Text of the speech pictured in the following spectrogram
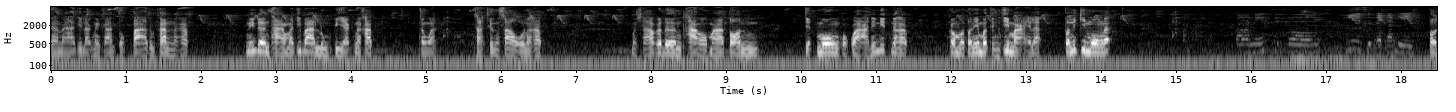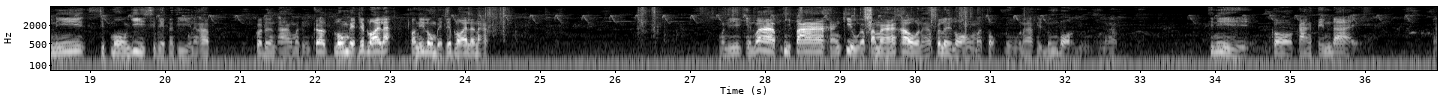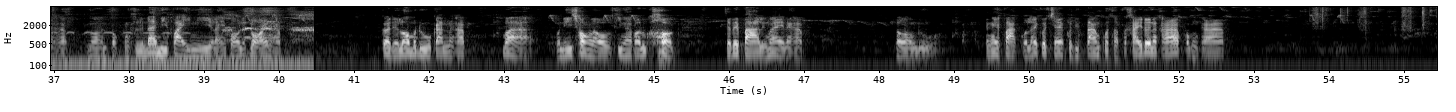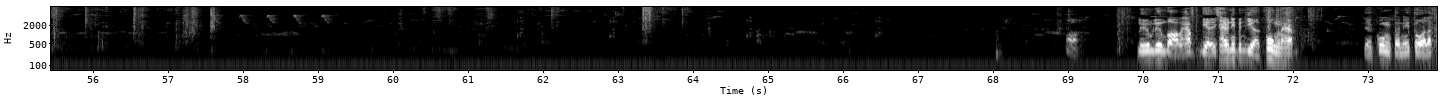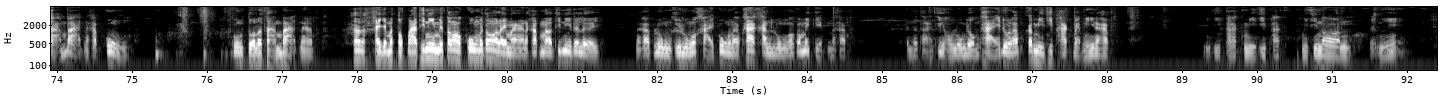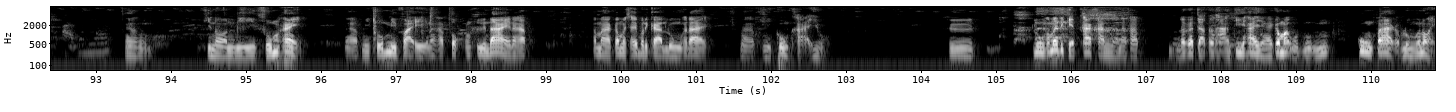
ที่รักในการตกปลาทุกท่านนะครับวันนี่เดินทางมาที่บ้านลุงเปียกนะครับ จังหวัดฉะเชิงเซานะครับเมื่อเช้าก็เดินทางออกมาตอนเจ็ดโมงกว่าๆนิดๆนะครับ ก็มาตอนนี้มาถึงที่หมายแล้ว ตอนนี้กี่โมงแล้วตอนนี้สิบโมงยี่สิบเอ็ดนาทีตอนนี้สิบโมงยี่สิบเอ็ดนาทีนะครับ ก็เดินทางมาถึงก็ลงเบ็ดเรียบร้อยแล้ว ตอนนี้ลงเบ็ดเรียบร้อยแล้วนะครับ วันนี้เห็นว่ามีปลาหางกิ่วกับปลาม้าเข้านะครับ ก็เลยลองมาตกดูนะครับเห็นลุงบอกอยู่นะครับ ที่นี่ก็กางเต็นท์ได้นะครับ นอนตกกลางคืนได้มีไฟมีอะไรให้พร้อมเรียบร้อยนะครับ ก็เดี๋ยวลองมาดูกันนะครับ ว่าวันนี้ช่องเราทีมงานปลาลูกคอก จะได้ปลาหรือไม่นะครับต้องลองดูยังไงฝากกดไลค์กดแชร์กดติดตามกด subscribe ด้วยนะครับขอบคุณครับ อ๋อ ลืมลืมบอกไปครับเหยื่อที่ใช้วันนี้เป็นเหยื่อกุ้งนะครับ เหยื่อกุ้งตัวนี้ตัวละสามบาทนะครับ กุ้ง กุ้งตัวละสามบาทนะครับ ถ้าใครจะมาตกปลาที่นี่ไม่ต้องเอากุ้งไม่ต้องอะไรมานะครับ มาที่นี่ได้เลยนะครับ ลุงคือลุงก็ขายกุ้งนะค่าคันลุงเขาก็ไม่เก็บนะครับ เป็นสถานที่ของลุงเดี๋ยวผมถ่ายให้ดูนะครับ ก็มีที่พักแบบนี้นะครับ มีที่พักมีที่พัก มีที่นอนแบบนี้นนี้นะครับผมที่นอนมีซุ้มให้นะครับ มีซุ้มมีไฟนะครับ ตกกลางคืนได้นะครับ ถ้ามาก็มาใช้บริการลุงก็ได้นะครับมีกุ้งขายอยู่ คือลุงเขาไม่ได้เก็บค่าคันนะครับ แล้วก็จัดสถานที่ให้ยังไงก็มาอุดหนุนกุ้งป้ากับลุงก็หน่อย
